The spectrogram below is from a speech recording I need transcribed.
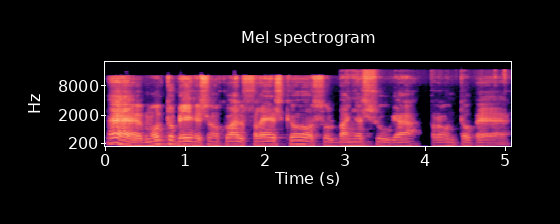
Eh, molto bene, sono qua al fresco sul bagnasciuga, pronto per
